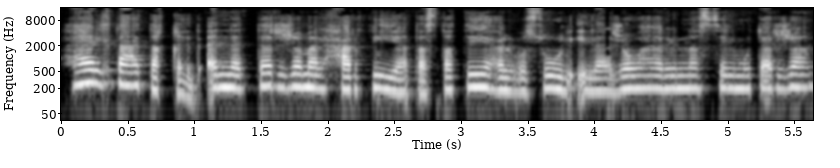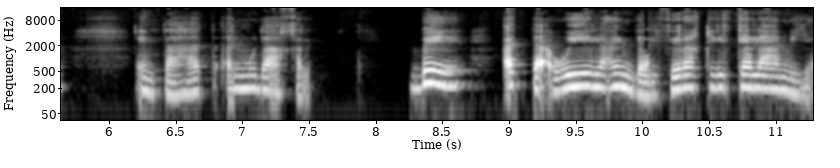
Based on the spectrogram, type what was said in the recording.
هل تعتقد أن الترجمة الحرفية تستطيع الوصول إلى جوهر النص المترجم؟ انتهت المداخلة ب. التأويل عند الفرق الكلامية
